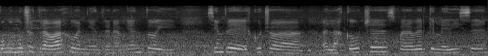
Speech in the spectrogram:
Pongo mucho trabajo en mi entrenamiento y siempre escucho a, a las coaches para ver qué me dicen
